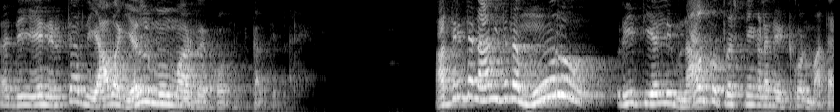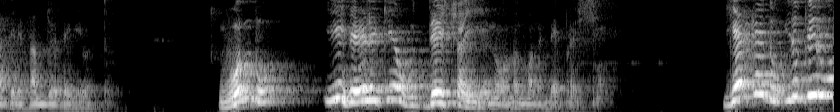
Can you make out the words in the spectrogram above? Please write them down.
ಅದು ಏನಿರುತ್ತೆ, ಅದನ್ನ ಯಾವಾಗ ಎಲ್ಲಿ ಮೂವ್ ಮಾಡಬೇಕು ಅಂತ ಕಲ್ತಿದ್ದಾರೆ. ಅದರಿಂದ ನಾನು ಇದನ್ನು ಮೂರು ರೀತಿಯಲ್ಲಿ ನಾಲ್ಕು ಪ್ರಶ್ನೆಗಳನ್ನು ಇಟ್ಕೊಂಡು ಮಾತಾಡ್ತೀನಿ ತಮ್ಮ ಜೊತೆಗೆ ಇವತ್ತು. ಒಂದು, ಈ ಹೇಳಿಕೆಯ ಉದ್ದೇಶ ಏನು ಅನ್ನೋದು ಮೊದಲನೇ ಪ್ರಶ್ನೆ. ಎರಡನೇದು, ಇದು ಬೀರುವ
